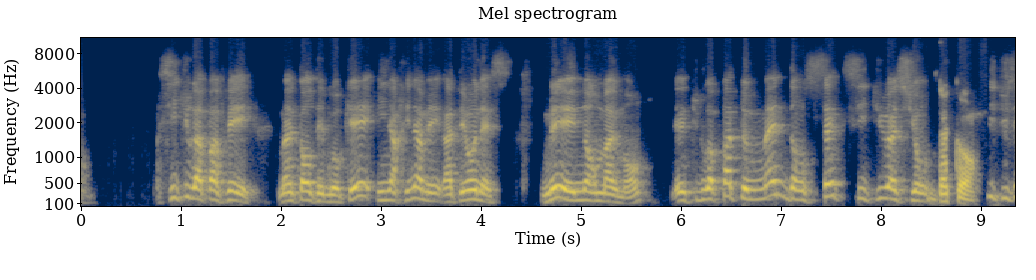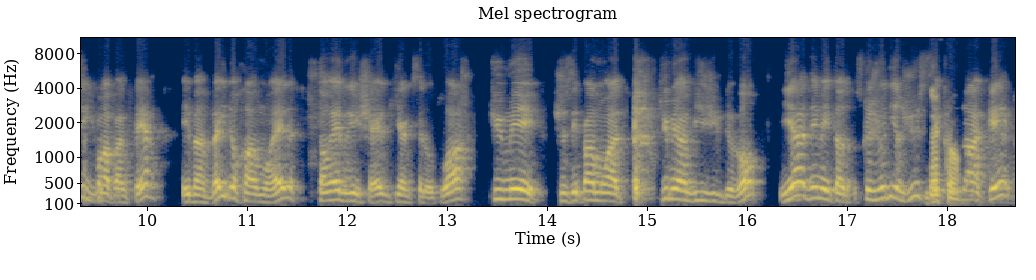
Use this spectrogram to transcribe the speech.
Si tu ne l'as pas fait, maintenant tu es bloqué, inachina, mais là, tu es honnête. Mais normalement, tu ne dois pas te mettre dans cette situation. D'accord. Si tu sais qu'il ne pourra pas le faire, eh bien, veille de Khamoel, tu enlèves l'échelle qui accède au toit, tu mets, je ne sais pas moi, tu mets un vigile devant. Il y a des méthodes. Ce que je veux dire juste, c'est que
